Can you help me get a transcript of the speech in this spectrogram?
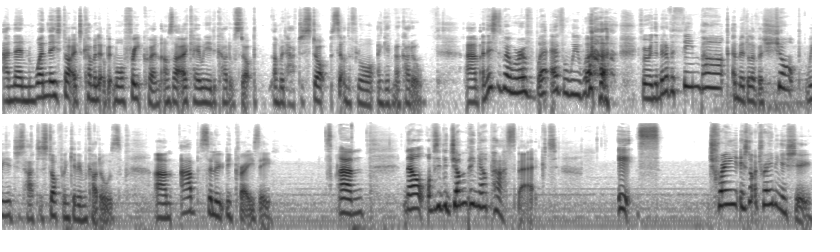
and then when they started to come a little bit more frequent, I was like, okay, we need a cuddle stop. And we'd have to stop, sit on the floor, and give him a cuddle. Um, and this is where wherever, wherever we were, if we were in the middle of a theme park, a middle of a shop, we just had to stop and give him cuddles. Um, absolutely crazy. Um, now, obviously, the jumping up aspect, it's train. It's not a training issue.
